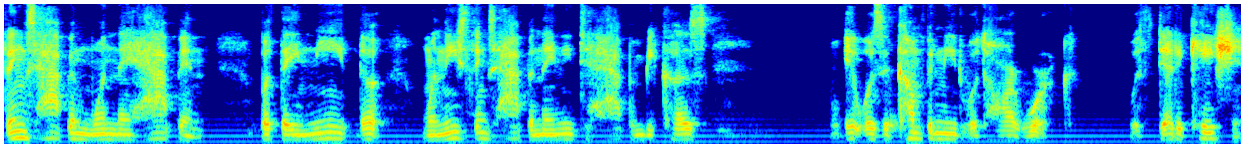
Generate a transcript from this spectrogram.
Things happen when they happen, but they need the when these things happen, they need to happen because it was accompanied with hard work, with dedication,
